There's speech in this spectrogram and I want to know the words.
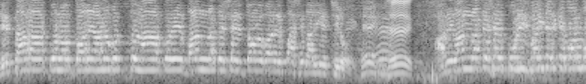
যে তারা কোন দলের আনুগত্য না করে বাংলাদেশের জনগণের পাশে দাঁড়িয়েছিল। আমি বাংলাদেশের পুলিশ ভাইদেরকে বলব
